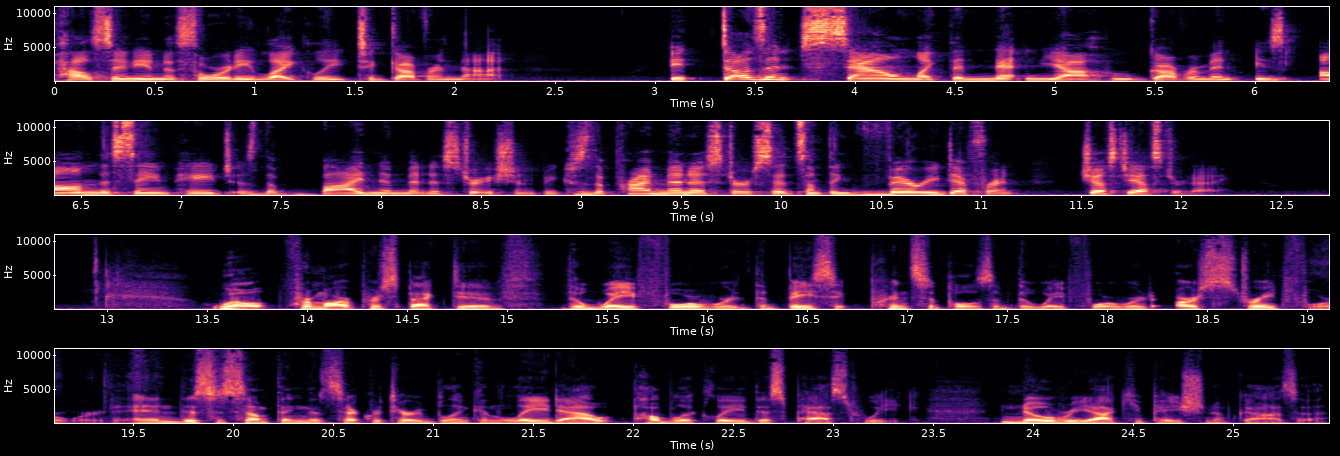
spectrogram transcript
Palestinian Authority likely to govern that. It doesn't sound like the Netanyahu government is on the same page as the Biden administration because the prime minister said something very different just yesterday. Well, from our perspective, the way forward, the basic principles of the way forward are straightforward. And this is something that Secretary Blinken laid out publicly this past week. No reoccupation of Gaza,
